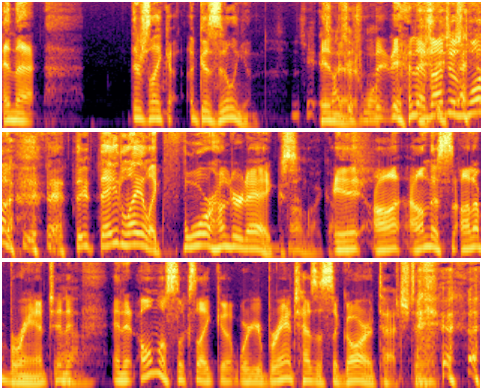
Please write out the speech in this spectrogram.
and that there's like a gazillion. it's in not there. just one. it's not just one. they, they lay like 400 eggs Oh, my gosh. on, on this on a branch, and it and it almost looks like uh, where your branch has a cigar attached to it,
